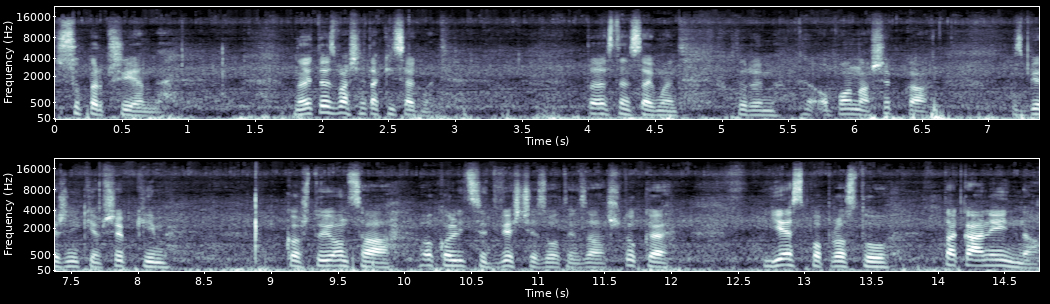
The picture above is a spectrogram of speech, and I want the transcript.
Super przyjemne. No i to jest właśnie taki segment. To jest ten segment, w którym opona szybka, z bieżnikiem szybkim, kosztująca okolicy 200 zł za sztukę, jest po prostu taka, a nie inna.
